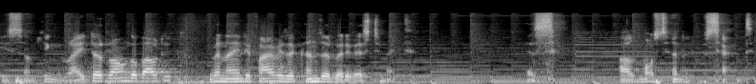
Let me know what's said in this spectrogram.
Is something right or wrong about it? Even ninety-five is a conservative estimate. Yes, almost hundred percent.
